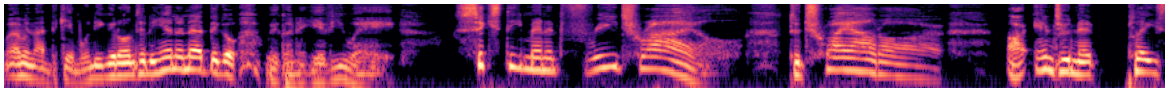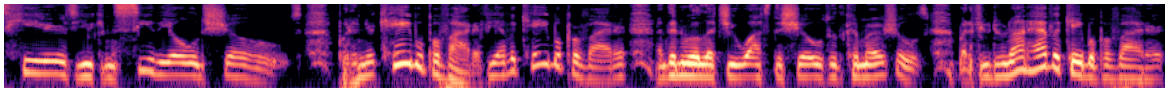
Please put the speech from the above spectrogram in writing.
I mean, not the cable, when you get onto the internet, they go, we're going to give you a 60 minute free trial to try out our, our internet place here so you can see the old shows. Put in your cable provider if you have a cable provider, and then we'll let you watch the shows with commercials. But if you do not have a cable provider,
